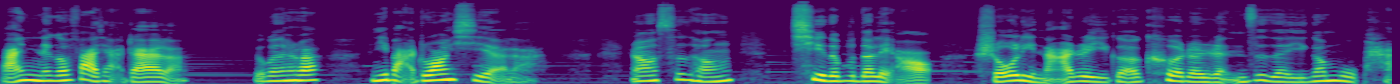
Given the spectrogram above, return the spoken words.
把你那个发卡摘了。”又跟他说：“你把妆卸了。”然后司藤气得不得了。手里拿着一个刻着“忍”字的一个木牌，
